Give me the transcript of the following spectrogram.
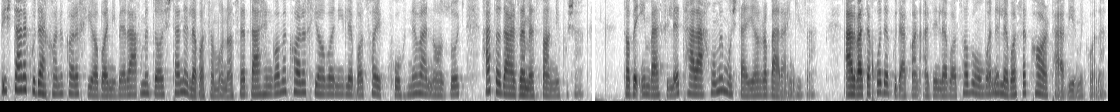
بیشتر کودکان کار خیابانی به رغم داشتن لباس مناسب در هنگام کار خیابانی لباسهای کهنه و نازک حتی در زمستان می تا به این وسیله ترحم مشتریان را برانگیزند. البته خود کودکان از این لباس ها به عنوان لباس کار تعبیر می کنند.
